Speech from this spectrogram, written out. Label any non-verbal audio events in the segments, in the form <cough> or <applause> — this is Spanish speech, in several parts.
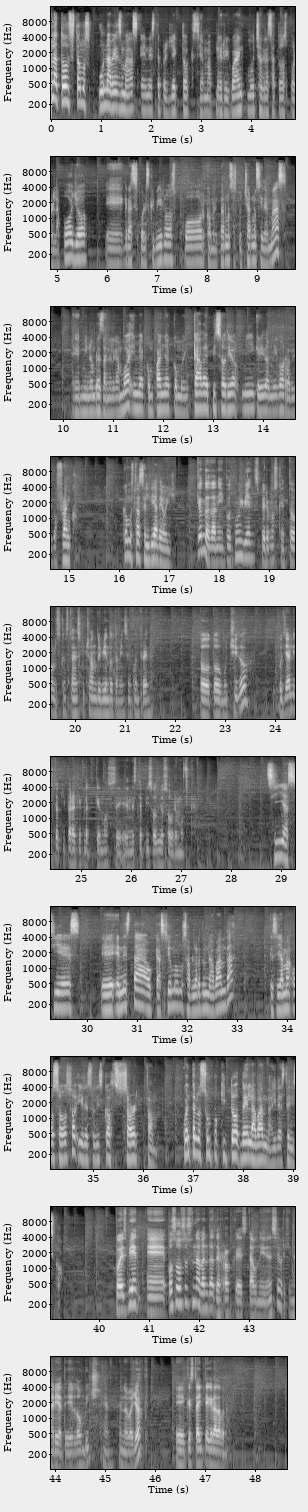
Hola a todos, estamos una vez más en este proyecto que se llama Play Rewind. Muchas gracias a todos por el apoyo, eh, gracias por escribirnos, por comentarnos, escucharnos y demás. Eh, mi nombre es Daniel Gamboa y me acompaña como en cada episodio mi querido amigo Rodrigo Franco. ¿Cómo estás el día de hoy? ¿Qué onda Dani? Pues muy bien, esperemos que todos los que están escuchando y viendo también se encuentren todo, todo muy chido. Y pues ya listo aquí para que platiquemos eh, en este episodio sobre música. Sí, así es. Eh, en esta ocasión vamos a hablar de una banda que se llama Oso Oso y de su disco Short Thumb. Cuéntanos un poquito de la banda y de este disco. Pues bien, eh, Oso Oso es una banda de rock estadounidense originaria de Long Beach, en, Nueva York, eh, que está integrada, bueno,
